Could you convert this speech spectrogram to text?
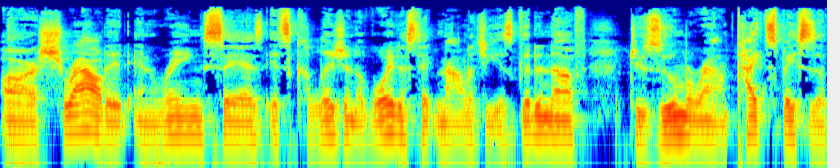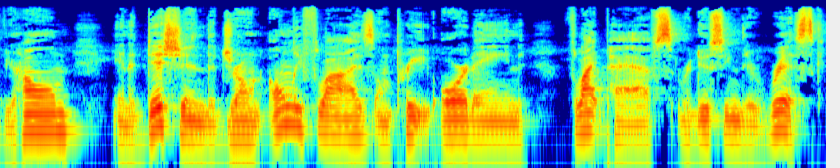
are shrouded, and Ring says its collision avoidance technology is good enough to zoom around tight spaces of your home. In addition, the drone only flies on preordained flight paths, reducing the risk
